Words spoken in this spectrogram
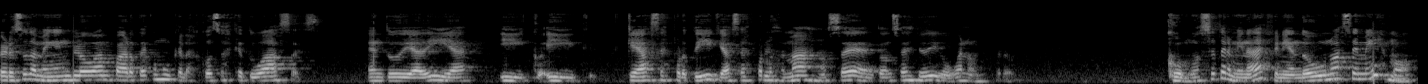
pero eso también engloba en parte como que las cosas que tú haces en tu día a día y, y qué haces por ti, qué haces por los demás, no sé. Entonces yo digo, bueno, pero ¿cómo se termina definiendo uno a sí mismo?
